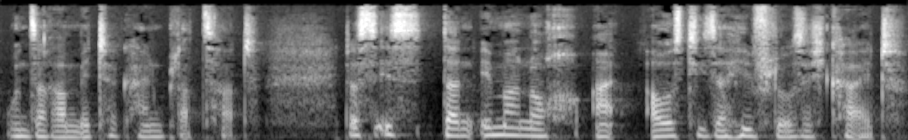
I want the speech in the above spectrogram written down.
unserer Mitte keinen Platz hat. Das ist dann immer noch äh, aus dieser Hilflosigkeit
